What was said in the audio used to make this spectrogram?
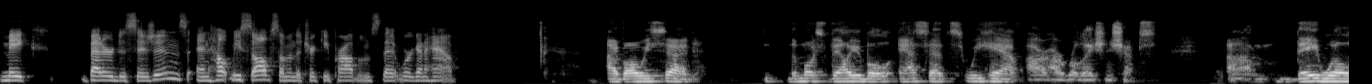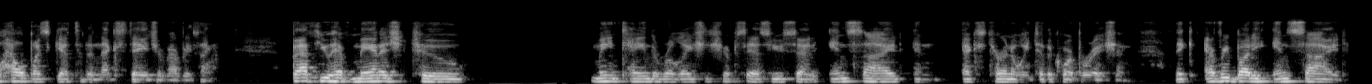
make better decisions and help me solve some of the tricky problems that we're going to have. I've always said the most valuable assets we have are our relationships. Um, they will help us get to the next stage of everything. Beth, you have managed to maintain the relationships, as you said, inside and externally to the corporation. I think everybody inside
